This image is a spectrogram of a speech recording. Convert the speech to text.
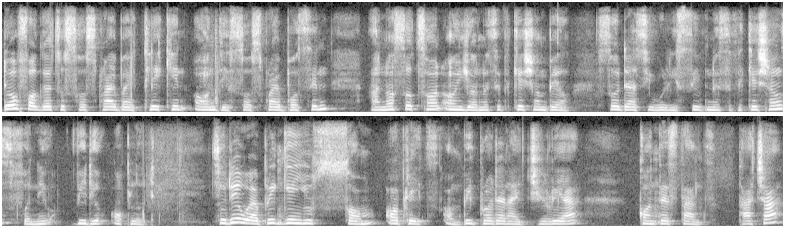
Don't forget to subscribe by clicking on the subscribe button and also turn on your notification bell so that you will receive notifications for new video upload. Today we are bringing you some updates on Big Brother Nigeria contestant Tacha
